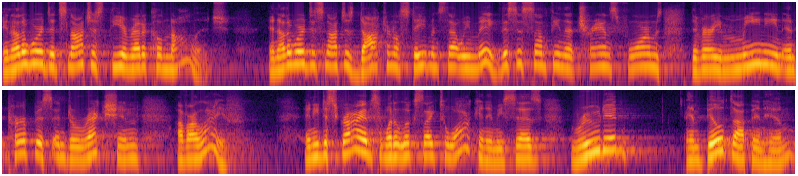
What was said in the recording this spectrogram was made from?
In other words, it's not just theoretical knowledge. In other words, it's not just doctrinal statements that we make. This is something that transforms the very meaning and purpose and direction of our life. And he describes what it looks like to walk in him. He says, rooted and built up in him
